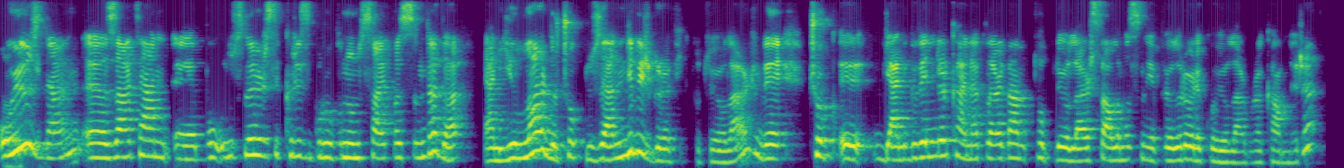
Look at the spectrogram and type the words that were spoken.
O yüzden e, zaten e, bu uluslararası kriz grubunun sayfasında da yani yıllardır çok düzenli bir grafik tutuyorlar ve çok e, yani güvenilir kaynaklardan topluyorlar, sağlamasını yapıyorlar, öyle koyuyorlar bu rakamları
